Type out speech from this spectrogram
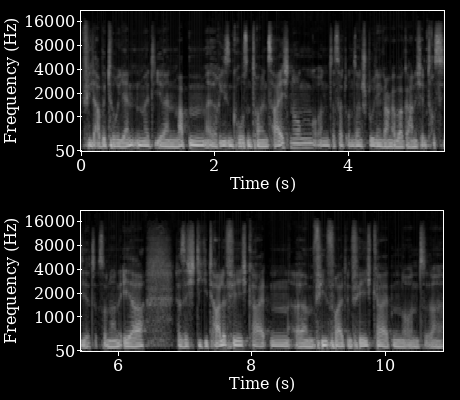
viele Abiturienten mit ihren Mappen, äh, riesengroßen, tollen Zeichnungen und das hat unseren Studiengang aber gar nicht interessiert, sondern eher tatsächlich digitale Fähigkeiten, ähm, Vielfalt in Fähigkeiten und äh,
